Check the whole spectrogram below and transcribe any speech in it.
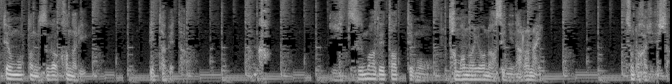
って思ったんですが、かなりベタベタ。なんか、いつまで経っても玉のような汗にならない。そんな感じでした。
